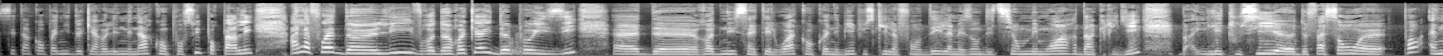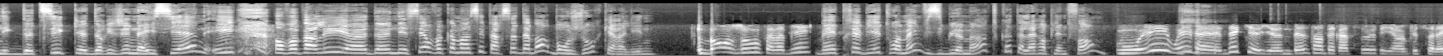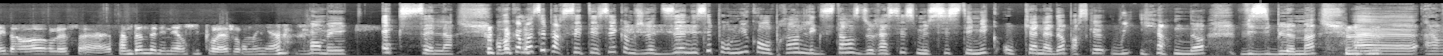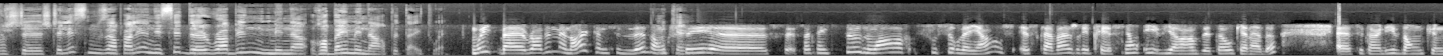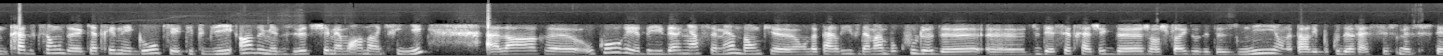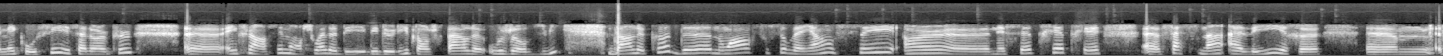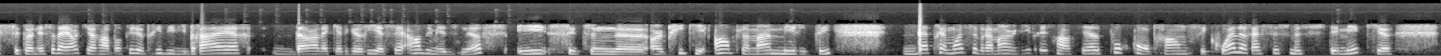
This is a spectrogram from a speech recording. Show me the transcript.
C'est en compagnie de Caroline Ménard qu'on poursuit pour parler à la fois d'un livre, d'un recueil de poésie euh, de Rodney Saint-Éloi qu'on connaît bien puisqu'il a fondé la maison d'édition Mémoire d'Encrier. Ben, il est aussi euh, de façon euh, pas anecdotique d'origine haïtienne et on va parler d'un essai. On va commencer par ça. D'abord, bonjour Caroline. Bonjour, ça va bien? Ben très bien, toi-même visiblement. En tout cas, tu as l'air en pleine forme. Oui, oui. Ben, dès qu'il y a une belle température et un peu de soleil dehors, là, ça, ça me donne de l'énergie pour la journée. Hein? Bon, mais excellent. On va commencer par cet essai, comme je le disais, un essai pour mieux comprendre l'existence du racisme systémique au Canada, parce que oui, il y en a visiblement. Mhm. euh, alors, je te, je te laisse nous en parler. Un essai de Robin Ménard, Robin Ménard, peut-être, ouais. Oui, ben Robin Menard, comme tu disais, donc c'est euh, ça s'intitule Noir sous surveillance, esclavage, répression et violence d'État au Canada. Euh, c'est un livre donc une traduction de Catherine Ego qui a été publiée en 2018 chez Mémoire d'Encrier. Alors, euh, au cours des dernières semaines, donc euh, on a parlé évidemment beaucoup là, de euh, du décès tragique de George Floyd aux États-Unis. On a parlé beaucoup de racisme systémique aussi, et ça a un peu euh, influencé mon choix là, des, des deux livres dont je vous parle aujourd'hui. Dans le cas de Noir sous surveillance, c'est un, euh, un essai très, très euh, fascinant à lire. Euh, c'est un essai d'ailleurs qui a remporté le prix des libraires dans la catégorie essai en 2019 et c'est euh, un prix qui est amplement mérité. D'après moi, c'est vraiment un livre essentiel pour comprendre c'est quoi le racisme systémique, euh,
